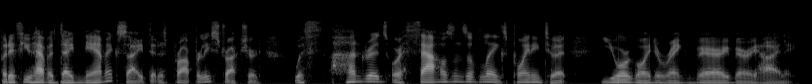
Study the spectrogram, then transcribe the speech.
But if you have a dynamic site that is properly structured with hundreds or thousands of links pointing to it, you're going to rank very, very highly.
